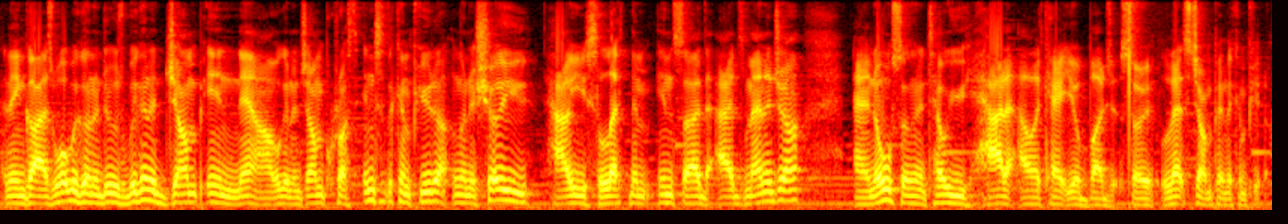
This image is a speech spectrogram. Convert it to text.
And then guys, what we're gonna do is we're gonna jump in now. We're gonna jump across into the computer. I'm gonna show you how you select them inside the ads manager. And also I'm gonna tell you how to allocate your budget. So let's jump in the computer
